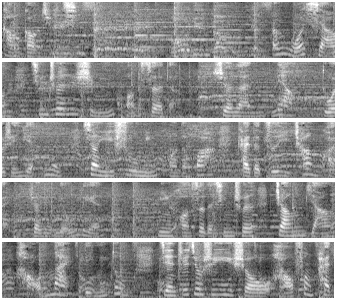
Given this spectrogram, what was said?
高高举起。而我想，青春是明黄色的，绚烂明亮，夺人眼目，像一束明黄的花，开得恣意畅快，让人流连。明黄色的青春，张扬豪迈灵动，简直就是一首豪放派的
